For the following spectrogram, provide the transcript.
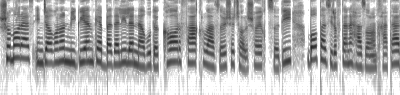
شمار از این جوانان می‌گویند که به دلیل نبود کار، فقر و افزایش چالش های اقتصادی با پذیرفتن هزاران خطر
